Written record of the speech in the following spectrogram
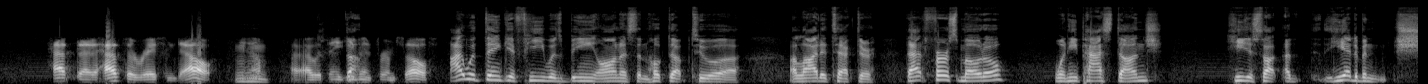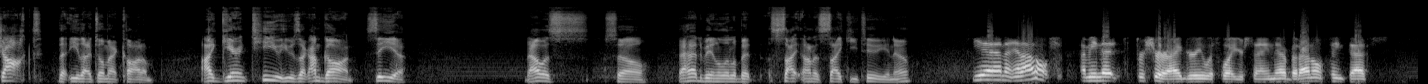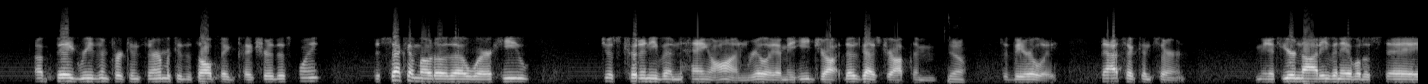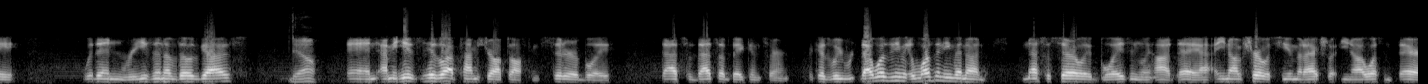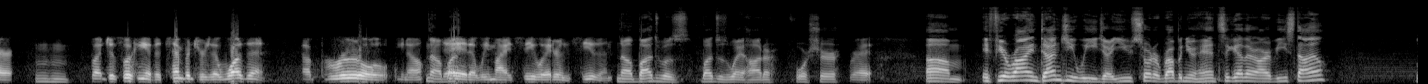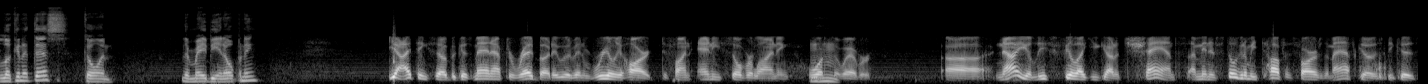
had that has to raise some doubt. You know, mm-hmm. I, I would think even for himself. I would think if he was being honest and hooked up to a, a lie detector, that first moto when he passed Dunge, he just thought uh, he had to have been shocked that Eli Tomac caught him. I guarantee you, he was like, "I'm gone. See ya." That was so that had to be a little bit on his psyche too, you know. Yeah, and, and I don't. I mean, that for sure. I agree with what you're saying there, but I don't think that's a big reason for concern because it's all big picture at this point. The second moto, though, where he just couldn't even hang on, really. I mean, he dropped. Those guys dropped him Yeah. severely. That's a concern. I mean, if you're not even able to stay within reason of those guys, Yeah. and I mean his his lap times dropped off considerably. That's that's a big concern because we that wasn't even it wasn't even a necessarily blazingly hot day. I, you know, I'm sure it was humid. I actually, you know, I wasn't there, hmm but just looking at the temperatures, it wasn't a brutal, you know, No, day but- that we might see later in the season. No, Budds was Budds was way hotter for sure. Right. Um, if you're Ryan Dungey, Weege, are you sort of rubbing your hands together RV style, looking at this, going, there may be an opening? Yeah, I think so because man, after Redbud, it would have been really hard to find any silver lining whatsoever. Uh, now you at least feel like you got a chance. I mean, it's still going to be tough as far as the math goes because,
